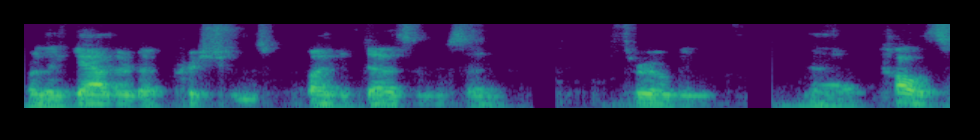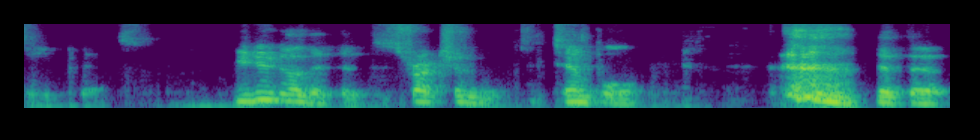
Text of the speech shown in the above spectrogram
where they gathered up Christians by the dozens and threw them in uh, Colosseum pits. You do know that the destruction of the temple, that the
